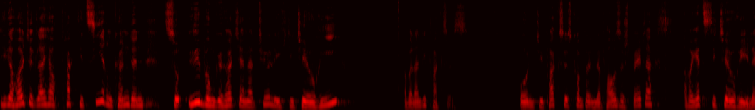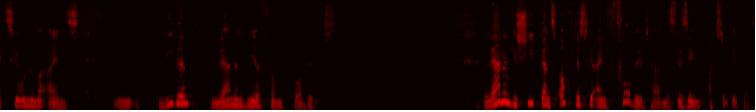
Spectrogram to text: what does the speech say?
die wir heute gleich auch praktizieren können, denn zur Übung gehört ja natürlich die Theorie, aber dann die Praxis. Und die Praxis kommt dann in der Pause später. Aber jetzt die Theorie, Lektion Nummer eins. Hm, Liebe lernen wir vom Vorbild. Lernen geschieht ganz oft, dass wir ein Vorbild haben, dass wir sehen, ach so geht das.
